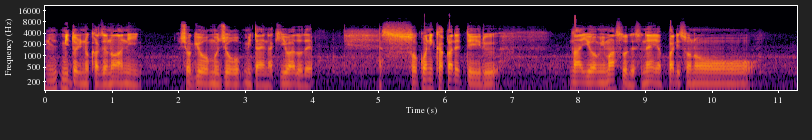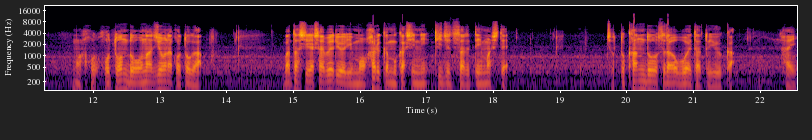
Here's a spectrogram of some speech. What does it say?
緑の風の兄、諸行無常みたいなキーワードで、そこに書かれている内容を見ますとですね、やっぱりその、まあ、ほほとんど同じようなことが、私がしゃべるよりもはるか昔に記述されていまして、ちょっと感動すら覚えたというか、はい。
